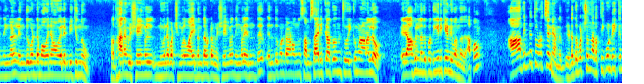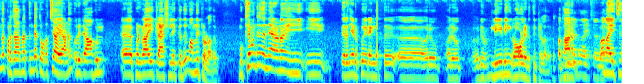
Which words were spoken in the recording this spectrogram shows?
നിങ്ങൾ എന്തുകൊണ്ട് മൗനം അവലംബിക്കുന്നു? പ്രധാന വിഷയങ്ങൾ ന്യൂനപക്ഷങ്ങളുമായി ബന്ധപ്പെട്ട വിഷയങ്ങൾ നിങ്ങൾ എന്ത് എന്തുകൊണ്ടാണോ ഒന്നും സംസാരിക്കാത്തതെന്ന് ചോദിക്കുമ്പോഴാണല്ലോ രാഹുലിന് അത് പ്രതികരിക്കേണ്ടി വന്നത്. അപ്പം അതിന്റെ തുടർച്ച തന്നെയാണ്. ഇടതുപക്ഷം നടത്തിക്കൊണ്ടിരിക്കുന്ന പ്രചാരണത്തിന്റെ തുടർച്ചയായാണ് ഒരു രാഹുൽ പിണറായി ക്ലാഷിലേക്ക് ഇത് വന്നിട്ടുള്ളത്. മുഖ്യമന്ത്രി തന്നെയാണ് ഈ ഈ തിരഞ്ഞെടുപ്പ് രംഗത്ത് ഒരു ഒരു ഒരു ലീഡിങ് റോൾ എടുത്തിട്ടുള്ളത്. പ്രധാന നയിച്ച്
